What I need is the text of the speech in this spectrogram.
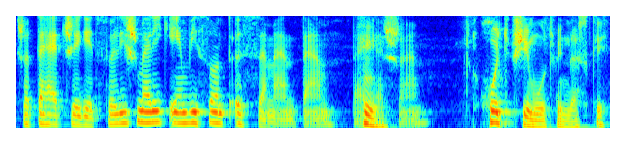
és a tehetségét fölismerik, én viszont összementem teljesen. Hm. Hogy simult mindez ki?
